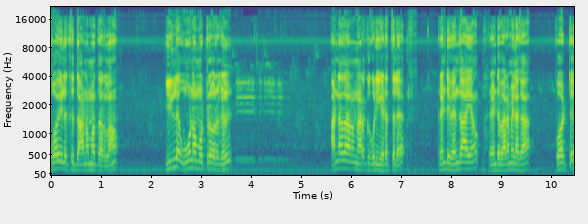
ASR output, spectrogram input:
கோயிலுக்கு தானமாக தரலாம். இல்லை ஊனமுற்றவர்கள் அன்னதானம் நடக்கக்கூடிய இடத்துல ரெண்டு வெங்காயம் ரெண்டு வரமிளகாய் போட்டு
